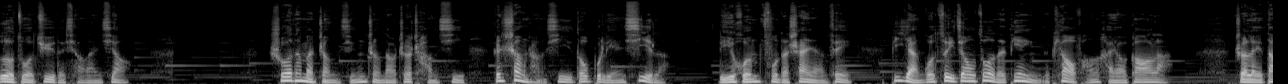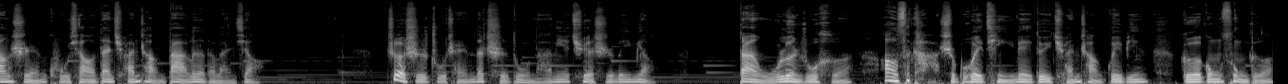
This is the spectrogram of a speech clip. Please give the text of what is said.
恶作剧的小玩笑，说他们整形整到这场戏跟上场戏都不联系了，离婚付的赡养费比演过最叫座的电影的票房还要高了。这类当事人苦笑但全场大乐的玩笑，这时主持人的尺度拿捏确实微妙，但无论如何。奥斯卡是不会请一位对全场贵宾歌功颂德、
